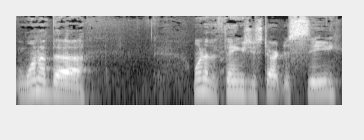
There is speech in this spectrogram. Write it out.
one of the one of the things you start to see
